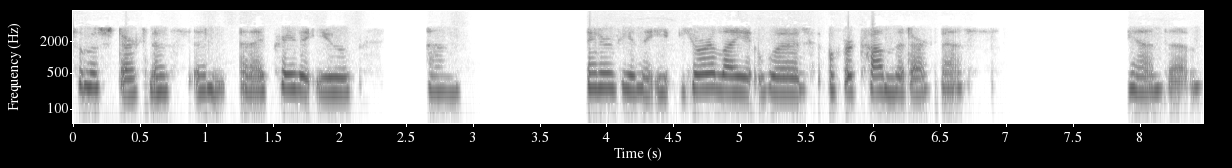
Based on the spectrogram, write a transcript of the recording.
so much darkness, and, and I pray that you um, intervene, that your light would overcome the darkness. And um,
